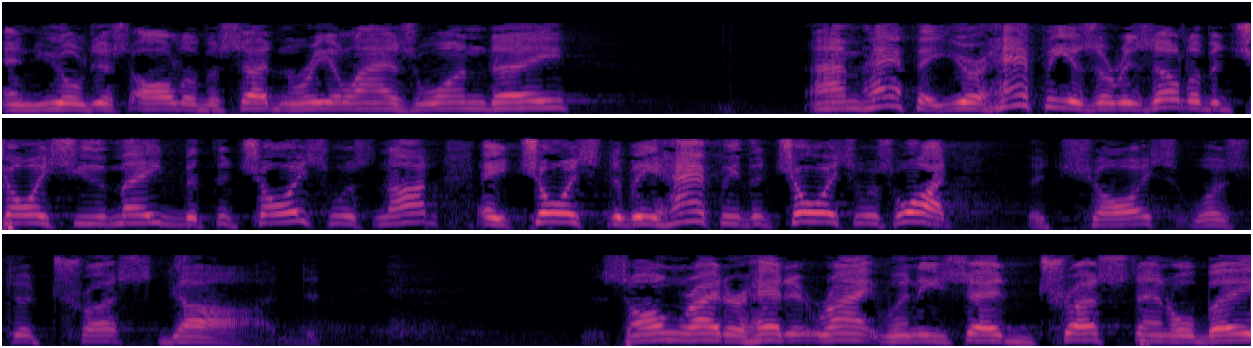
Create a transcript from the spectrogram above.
And you'll just all of a sudden realize one day, I'm happy. You're happy as a result of a choice you made, but the choice was not a choice to be happy. The choice was what? The choice was to trust God. The songwriter had it right when he said, Trust and obey,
